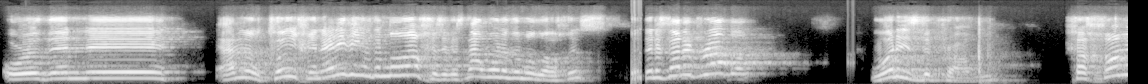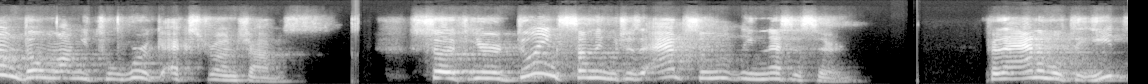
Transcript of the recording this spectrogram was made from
or than, uh, I don't know, toichin, anything of the malachas. If it's not one of the malachas, then it's not a problem. What is the problem? Chachamim don't want you to work extra on Shabbos. So if you're doing something which is absolutely necessary for the animal to eat,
